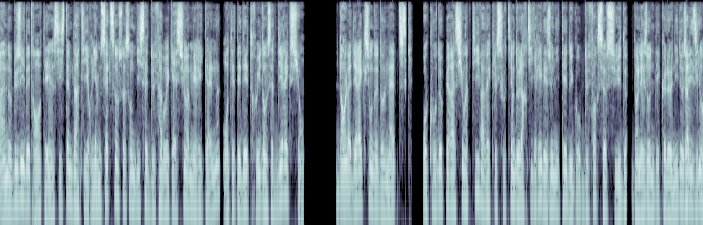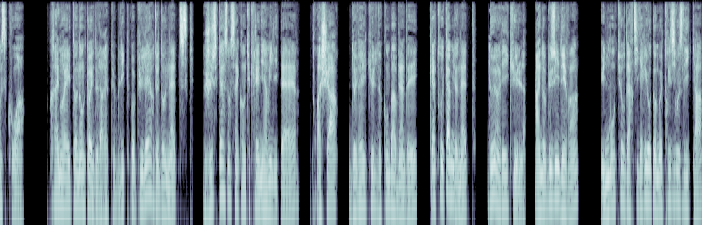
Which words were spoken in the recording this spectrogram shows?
un obusier D-30 et un système d'artillerie M777 de fabrication américaine ont été détruits dans cette direction. Dans la direction de Donetsk, au cours d'opérations actives avec le soutien de l'artillerie des unités du groupe de forces sud, dans les zones des colonies de Zalizianskoye, Kreno et Tonankoy de la République populaire de Donetsk, jusqu'à 150 Ukrainiens militaires, trois chars, deux véhicules de combat blindés, quatre camionnettes, deux un véhicule, un obusier D-20, une monture d'artillerie automotrice Vozlika,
